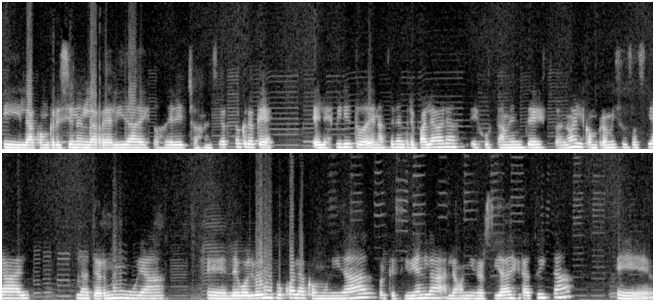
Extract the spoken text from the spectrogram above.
y la concreción en la realidad de estos derechos, ¿no es cierto? Creo que el espíritu de nacer entre palabras es justamente esto, ¿no? El compromiso social, la ternura, eh, devolver un poco a la comunidad, porque si bien la, universidad es gratuita, eh,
